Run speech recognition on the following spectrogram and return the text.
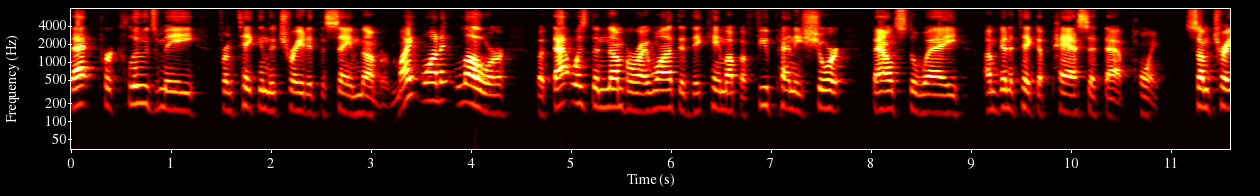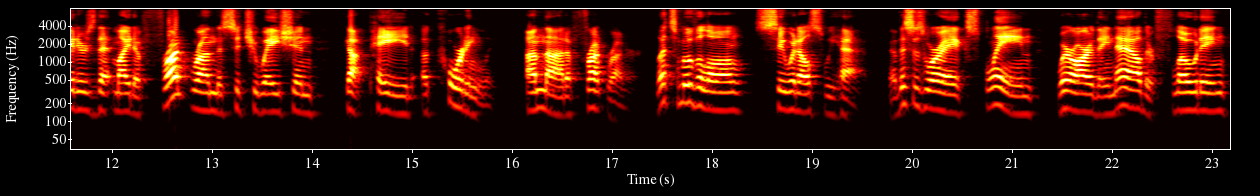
That precludes me from taking the trade at the same number. Might want it lower, but that was the number I wanted. They came up a few pennies short, bounced away. I'm going to take a pass at that point. Some traders that might have front run the situation got paid accordingly. I'm not a front runner. Let's move along, see what else we have. Now, this is where I explain where are they now. They're floating,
